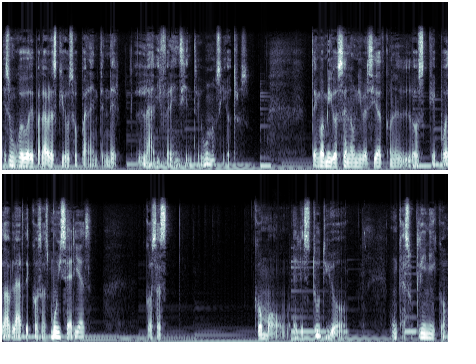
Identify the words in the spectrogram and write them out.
es un juego de palabras que uso para entender la diferencia entre unos y otros. Tengo amigos en la universidad con los que puedo hablar de cosas muy serias, cosas como el estudio, un caso clínico,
